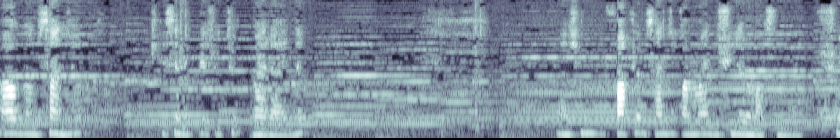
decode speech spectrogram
aldığım sancak kesinlikle şu Türk bayrağıydı. Ben şimdi bir sancak almayı düşünüyorum aslında. Şu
